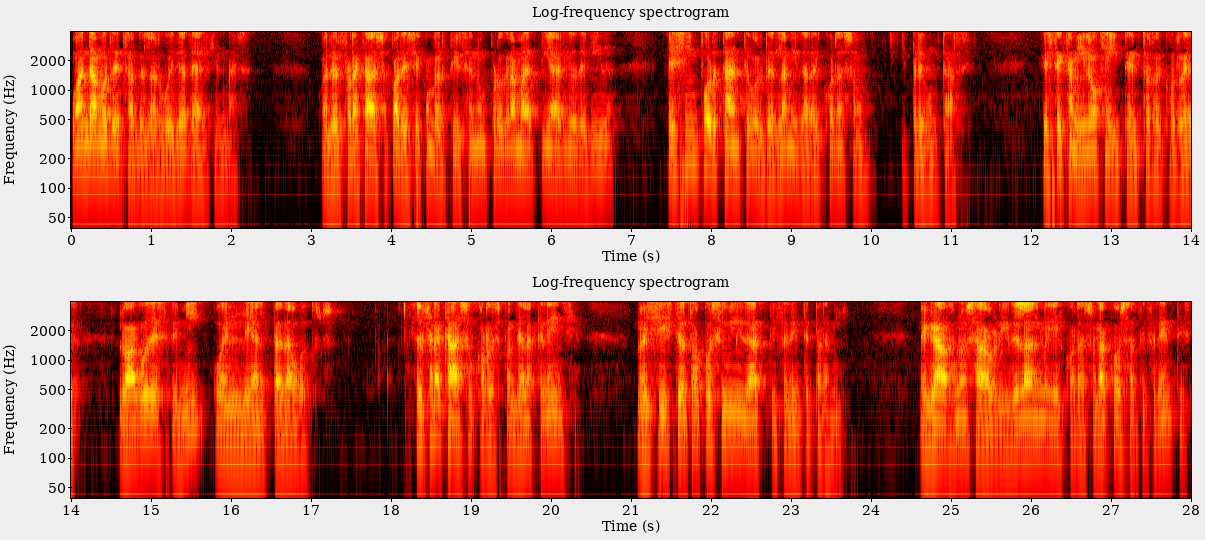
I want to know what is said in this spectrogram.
o andamos detrás de las huellas de alguien más. Cuando el fracaso parece convertirse en un programa diario de vida, es importante volver la mirada al corazón y preguntarse, este camino que intento recorrer, ¿lo hago desde mí o en lealtad a otros? El fracaso corresponde a la creencia. No existe otra posibilidad diferente para mí. Negarnos a abrir el alma y el corazón a cosas diferentes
